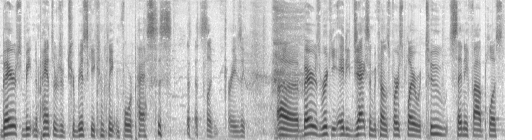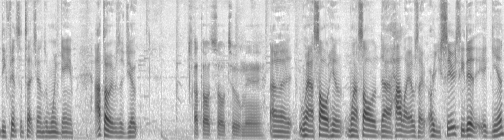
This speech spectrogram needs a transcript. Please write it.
Bears beating the Panthers with Trubisky completing four passes. That's so crazy. Uh, Bears rookie Eddie Jackson becomes first player with two 75 plus defensive touchdowns in one game. I thought it was a joke. I thought so too, man. Uh, when I saw him, when I saw the highlight, I was like, "Are you serious? He did it again."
